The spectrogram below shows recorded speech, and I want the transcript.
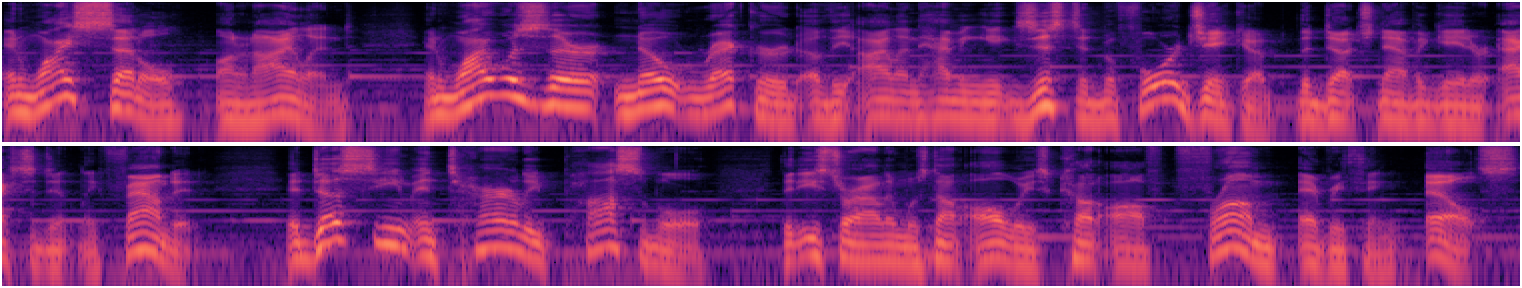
And why settle on an island? And why was there no record of the island having existed before Jacob, the Dutch navigator, accidentally found it? It does seem entirely possible that Easter Island was not always cut off from everything else.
